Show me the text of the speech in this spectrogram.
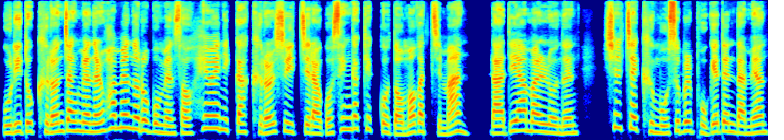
우리도 그런 장면을 화면으로 보면서 해외니까 그럴 수 있지라고 생각했고 넘어갔지만 나디아말로는 실제 그 모습을 보게 된다면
